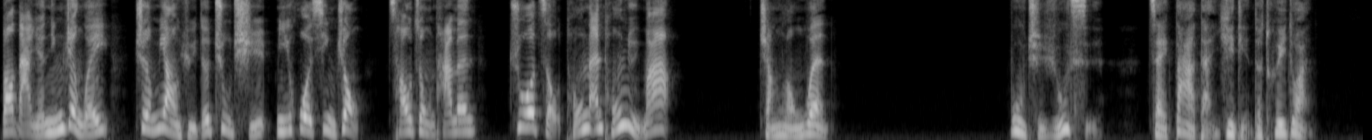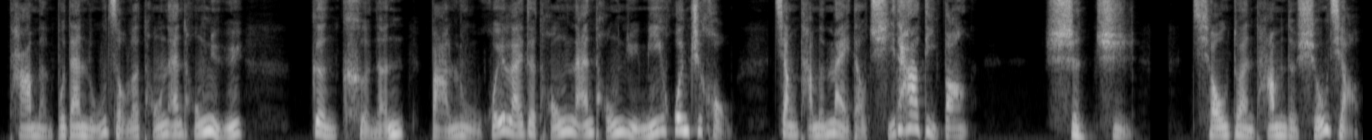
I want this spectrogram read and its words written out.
包大人，您认为？这庙宇的住持迷惑信众，操纵他们捉走童男童女吗？张龙问。不止如此，再大胆一点的推断，他们不但掳走了童男童女，更可能把掳回来的童男童女迷昏之后，将他们卖到其他地方，甚至敲断他们的手脚，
